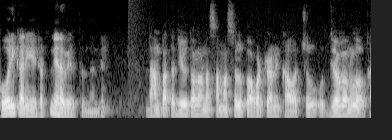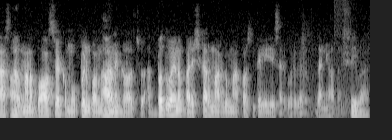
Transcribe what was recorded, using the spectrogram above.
కోరిక అనేటటువంటి నెరవేరుతుందండి. దాంపత్య జీవితంలో ఉన్న సమస్యలు పోగొట్టడానికి కావచ్చు ఉద్యోగంలో కాస్త. మన బాస్ యొక్క ముప్పుని పొందడానికి. కావచ్చు అద్భుతమైన పరిష్కార మార్గం మా కోసం తెలియజేశారు గురుగారు. ధన్యవాదాలు. శ్రీవారి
